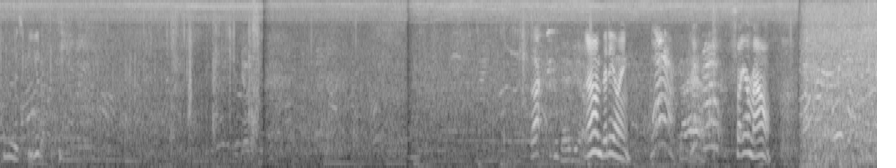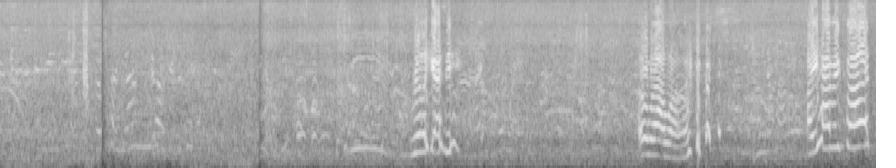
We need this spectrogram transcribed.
Ooh, it's beautiful. Oh, I'm videoing. Shut your mouth. Really, Cassie? Oh wow, wow. Are you having fun?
